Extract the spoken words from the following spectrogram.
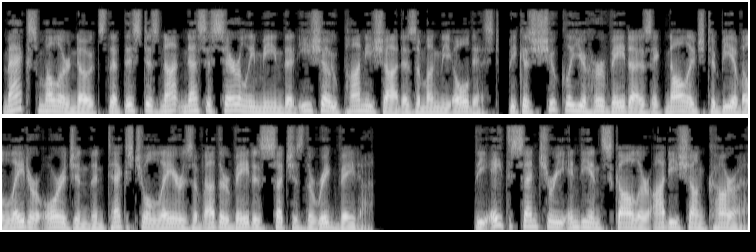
Max Muller notes that this does not necessarily mean that Isha Upanishad is among the oldest, because Shukla Yajur Veda is acknowledged to be of a later origin than textual layers of other Vedas such as the Rig Veda. The 8th-century Indian scholar Adi Shankara,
